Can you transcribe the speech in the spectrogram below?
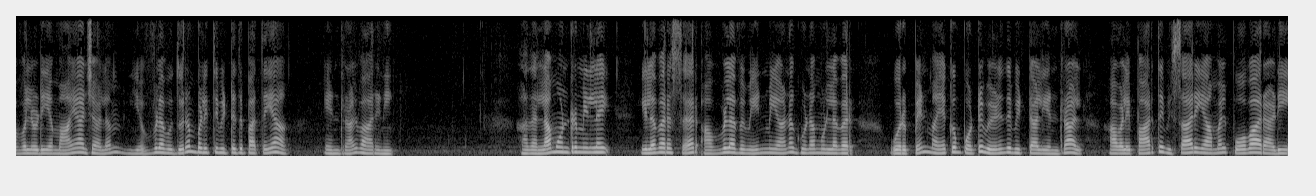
அவளுடைய மாயாஜாலம் எவ்வளவு தூரம் பலித்து விட்டது பார்த்தையா என்றாள் வாரிணி. அதெல்லாம் ஒன்றுமில்லை. இளவரசர் அவ்வளவு மேன்மையான குணமுள்ளவர். ஒரு பெண் மயக்கம் போட்டு விழுந்து விட்டாள் என்றால் அவளை பார்த்து விசாரியாமல் போவாராடி.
